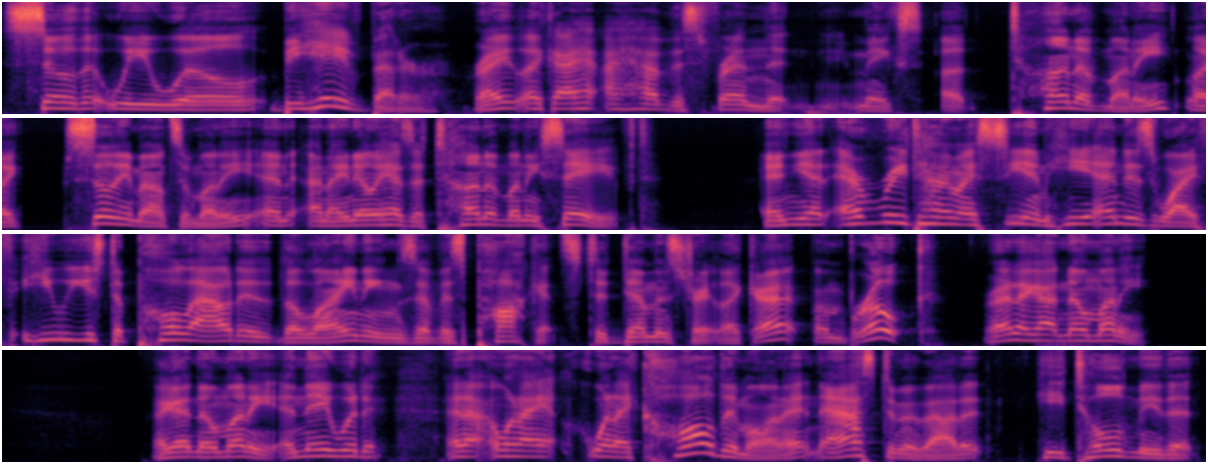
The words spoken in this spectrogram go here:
so that we will behave better, right? Like I, I have this friend that makes a ton of money, like silly amounts of money, and, and I know he has a ton of money saved. And yet, every time I see him, he and his wife, he used to pull out the linings of his pockets to demonstrate, like, eh, I'm broke, right? I got no money. I got no money. And they would, and I, when I when I called him on it and asked him about it, he told me that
